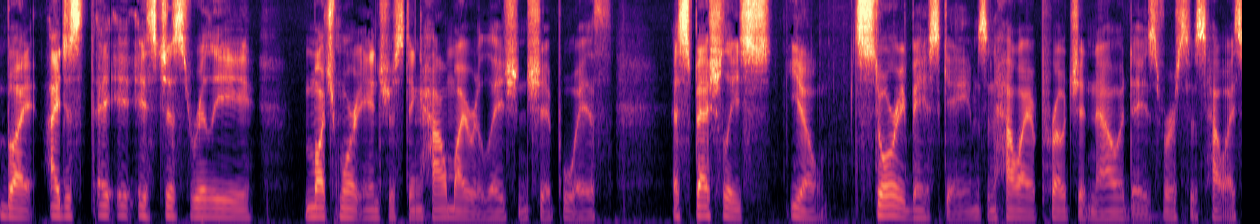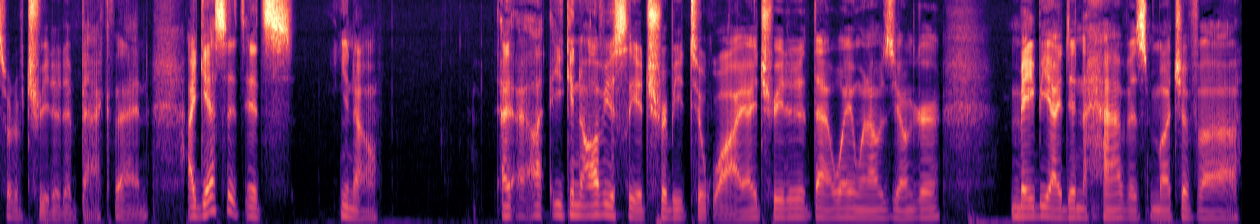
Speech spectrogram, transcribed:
but I just it, it's just really much more interesting how my relationship with especially you know story based games and how I approach it nowadays versus how I sort of treated it back then. I guess it, it's, you know, I, I, you can obviously attribute to why I treated it that way when I was younger. Maybe I didn't have as much of a,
